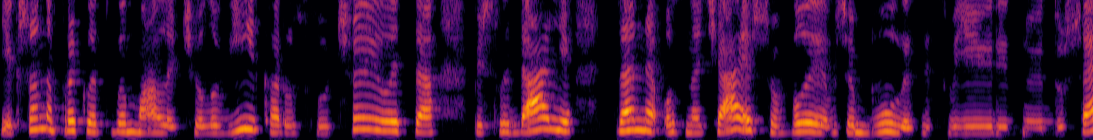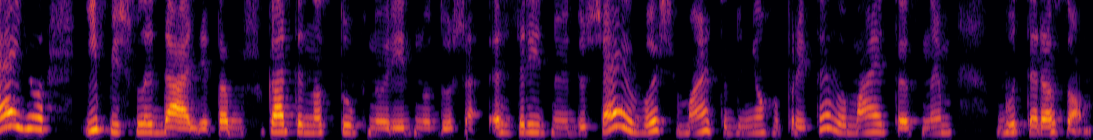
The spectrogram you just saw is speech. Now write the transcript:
Якщо, наприклад, ви мали чоловіка, розлучилися, пішли далі, це не означає, що ви вже були зі своєю рідною душею і пішли далі, там шукати наступну рідну душа, з рідною душею, ви ще маєте до нього прийти, ви маєте з ним бути разом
